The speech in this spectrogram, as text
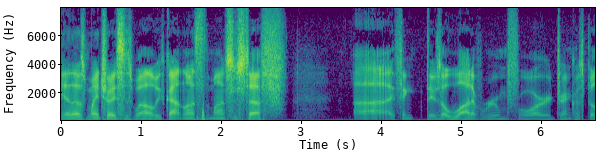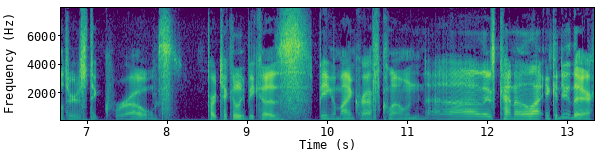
yeah, that was my choice as well. We've gotten lots of the monster stuff. Uh, I think there's a lot of room for Dragon Quest Builders to grow, particularly because being a Minecraft clone, uh, there's kind of a lot you can do there.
